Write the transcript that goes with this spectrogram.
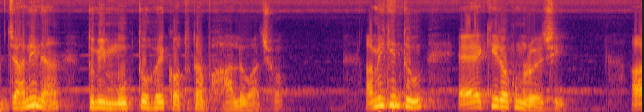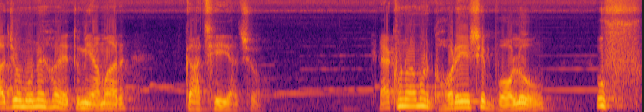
জানি না তুমি মুক্ত হয়ে কতটা ভালো আছো। আমি কিন্তু একই রকম রয়েছি। আজও মনে হয় তুমি আমার কাছেই আছো। এখনও আমার ঘরে এসে বলো, উফ,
